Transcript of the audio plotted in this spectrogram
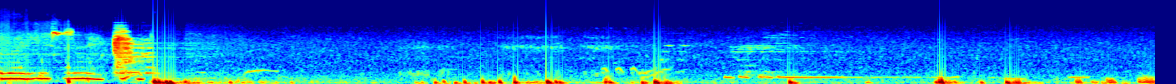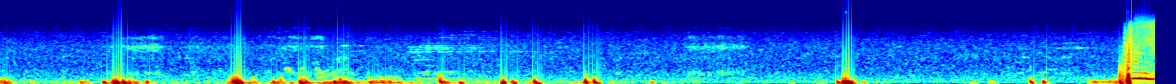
Böyle bir size yapayım. Um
